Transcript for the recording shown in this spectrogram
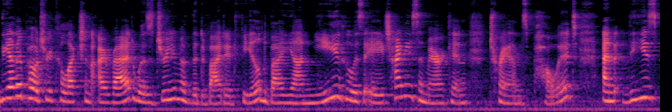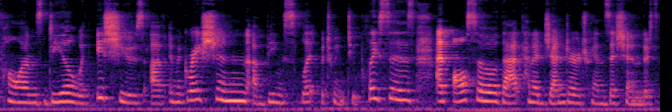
The other poetry collection I read was Dream of the Divided Field by Yanyi, who is a Chinese American trans poet. And these poems deal with issues of immigration, of being split between two places, and also that kind of gender transition. There's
